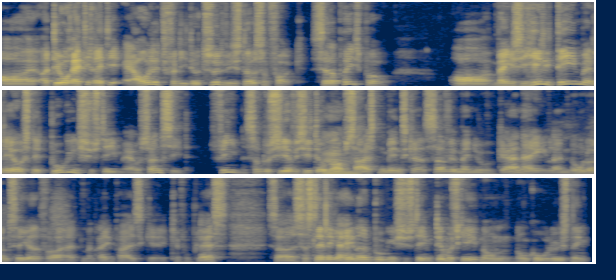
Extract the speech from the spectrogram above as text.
Og, og det er jo rigtig, rigtig ærgerligt, fordi det er jo tydeligvis noget, som folk sætter pris på. Og man kan sige, at hele ideen med at lave sådan et bookingsystem er jo sådan set fint. Som du siger, hvis I dukker mm. op 16 mennesker, så vil man jo gerne have en eller anden nogenlunde sikkerhed for, at man rent faktisk øh, kan få plads. Så, så slet ikke at have noget bookingsystem, det er måske ikke nogen, nogen god løsning.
